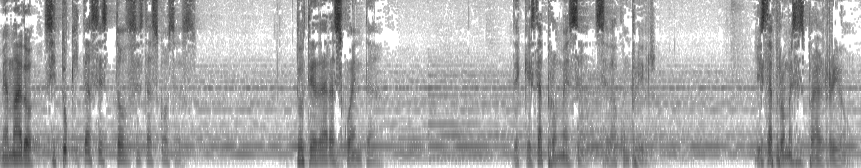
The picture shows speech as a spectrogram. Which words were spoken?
Mi amado, si tú quitas todas estas cosas, tú te darás cuenta de que esta promesa se va a cumplir. Y esta promesa es para el río.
